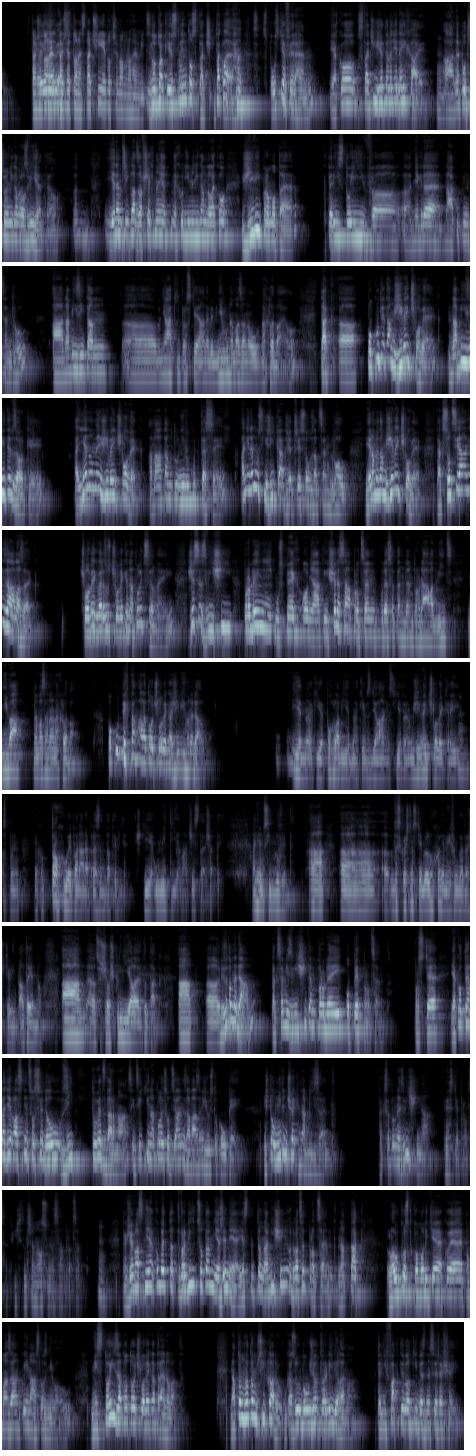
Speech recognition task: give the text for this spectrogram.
Takže to, ne, takže to nestačí, je potřeba mnohem víc. No tak jestli jim to stačí. Takhle, spoustě firm jako stačí, že ty lidi dejchají hmm. a nepotřebuje nikam rozvíjet. Jo? Jeden příklad za všechny, nechodíme nikam daleko, živý promotér, který stojí v eh, někde nákupním centru a nabízí tam uh, nějaký prostě, já nevím, nivu namazanou na chleba, jo? tak uh, pokud je tam živý člověk, nabízí ty vzorky a jenom je živý člověk a má tam tu nivu kupte si, ani nemusí říkat, že tři jsou za cenu dvou jenom je tam živý člověk, tak sociální závazek, člověk versus člověk je natolik silný, že se zvýší prodejní úspěch o nějakých 60%, bude se ten den prodávat víc niva namazaná na chleba. Pokud bych tam ale toho člověka živýho nedal, jedno, jaký je pohlaví, jedno, jaký je vzdělání, je to jenom živý člověk, který hmm. aspoň jako trochu vypadá reprezentativně. Ští je umytý a má čisté šaty. Ani nemusí mluvit a, a ve skutečnosti byl hluchoněmý, funguje to ještě líp, ale to je jedno. A, což je ošklivý, ale je to tak. A, a když ho tam nedám, tak se mi zvýší ten prodej o 5%. Prostě jako ty lidi vlastně, co si jdou vzít tu věc zdarma, si cítí natolik sociálně zavázaný, že už to koupějí. Když to umí ten člověk nabízet, tak se to nezvýší na 200%, zvýší to třeba na 80%. Hmm. Takže vlastně jakoby ta tvrdý, co tam měřím je, jestli to navýšení o 20% na tak low cost komoditě, jako je pomazánkový máslo s nivou, mi stojí za to toho člověka trénovat. Na tomhle příkladu ukazuju bohužel tvrdý dilema, který fakt ty velký biznesy řešejí.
